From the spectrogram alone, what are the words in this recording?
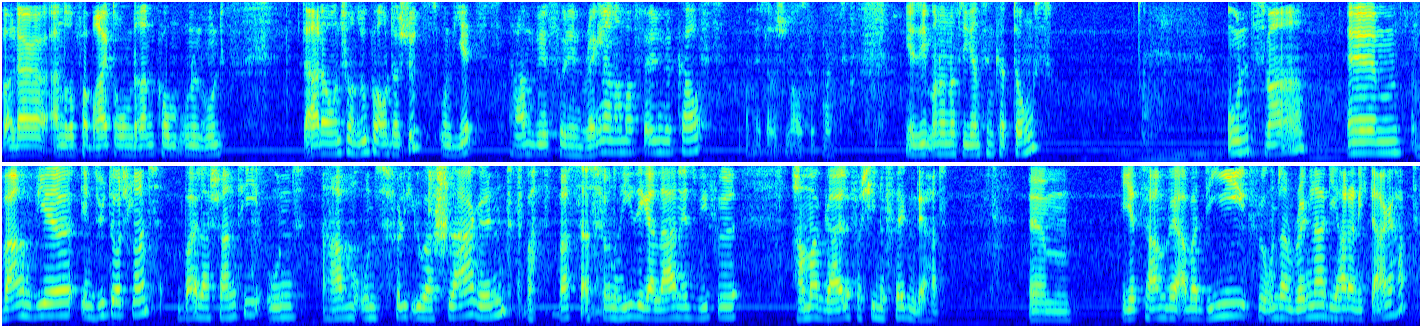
weil da andere Verbreiterungen drankommen und und und. Da hat er uns schon super unterstützt und jetzt haben wir für den Wrangler nochmal Felgen gekauft. Ach, ist alles schon ausgepackt. Hier sieht man nur noch die ganzen Kartons. Und zwar ähm, waren wir in Süddeutschland bei Lashanti und haben uns völlig überschlagen, was das für ein riesiger Laden ist, wie viel hammergeile verschiedene Felgen der hat. Ähm, Jetzt haben wir aber die für unseren Wrangler, die hat er nicht da gehabt.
